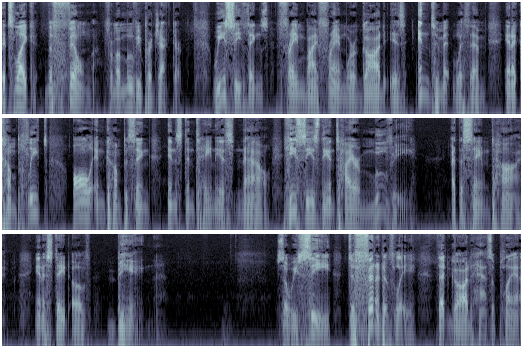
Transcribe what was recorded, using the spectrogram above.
It's like the film from a movie projector. We see things frame by frame where God is intimate with them in a complete, all encompassing, instantaneous now. He sees the entire movie at the same time in a state of being. So we see definitively that God has a plan.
